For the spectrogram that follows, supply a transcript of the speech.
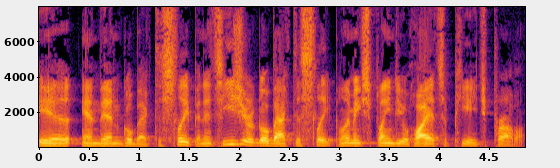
i- and then go back to sleep. And it's easier to go back to sleep. Let me explain to you why it's a pH problem.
